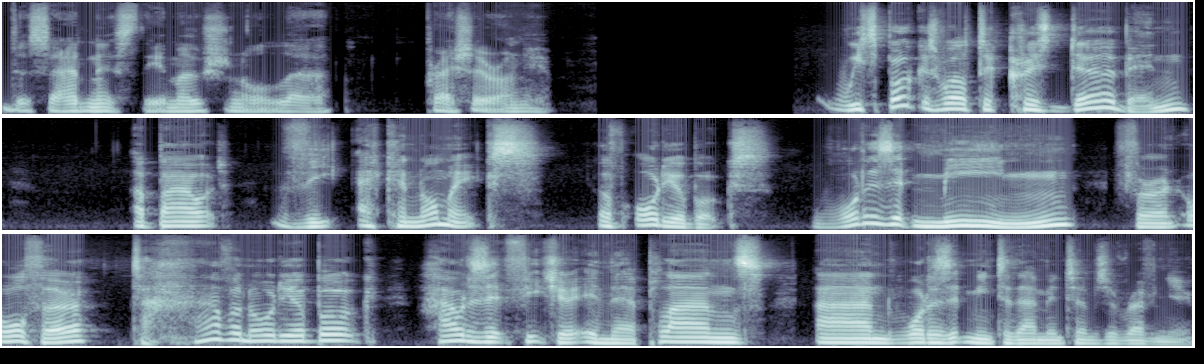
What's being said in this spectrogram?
the sadness, the emotional uh, pressure on you. we spoke as well to Chris Durbin about the economics of audiobooks. What does it mean for an author to have an audiobook? How does it feature in their plans? And what does it mean to them in terms of revenue?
